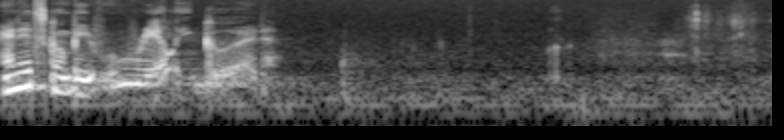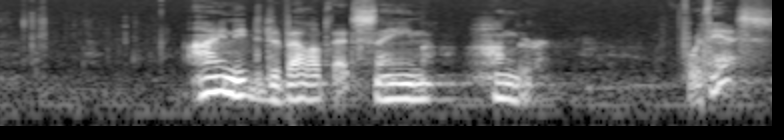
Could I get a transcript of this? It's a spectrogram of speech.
And it's going to be really good. I need to develop that same hunger for this.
